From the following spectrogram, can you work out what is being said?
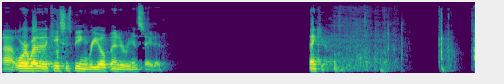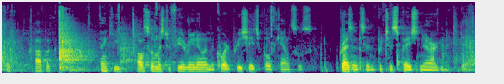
uh, or whether the case is being reopened or reinstated. Thank you. Thank you Papa. Thank you also, Mr. Fiorino, and the court appreciates both counsel's presence and participation in argument today.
